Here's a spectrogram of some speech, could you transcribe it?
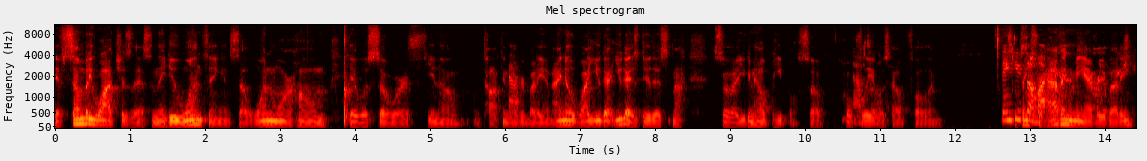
if somebody watches this and they do one thing and sell one more home it was so worth you know talking yeah. to everybody. And i know why you got you guys do this not so that you can help people. So hopefully Absolutely. it was helpful and thank so you so for having me everybody.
